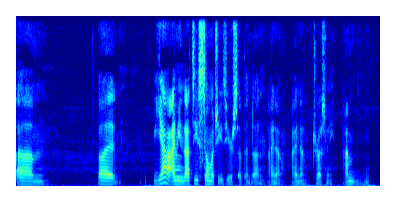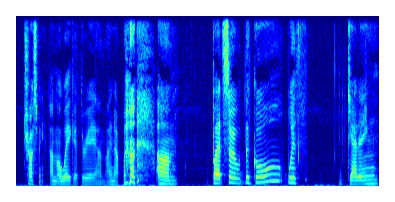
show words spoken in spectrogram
Um, but yeah, I mean that's so much easier said than done. I know, I know. Trust me, I'm. Trust me, I'm awake at 3 a.m. I know. um, but so the goal with getting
